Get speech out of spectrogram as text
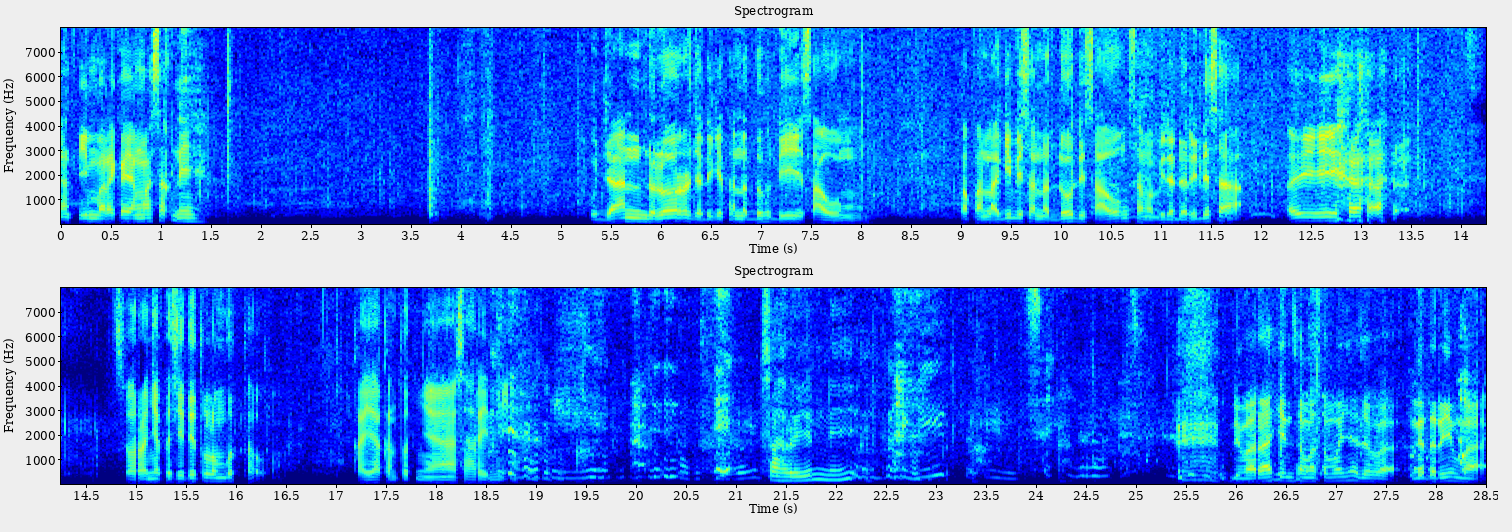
nanti mereka yang masak nih hujan dulur jadi kita neduh di saung kapan lagi bisa neduh di saung sama bidadari desa iya suaranya tes itu lembut tau. Kayak kentutnya Syahrini Syahrini dimarahin sama temannya coba nggak terima.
